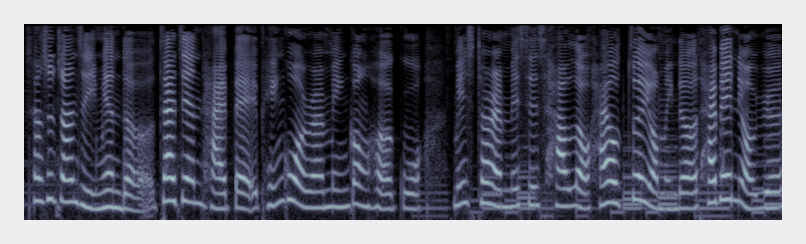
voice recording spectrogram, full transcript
像是专辑里面的《再见台北》、《苹果人民共和国》、Mr. and Mrs. Hello，还有最有名的《台北纽约》，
